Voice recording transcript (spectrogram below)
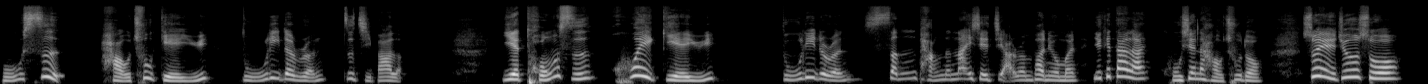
不是好处给予独立的人自己罢了。也同时会给予独立的人身旁的那一些家人朋友们，也可以带来无限的好处的哦。所以就是说，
